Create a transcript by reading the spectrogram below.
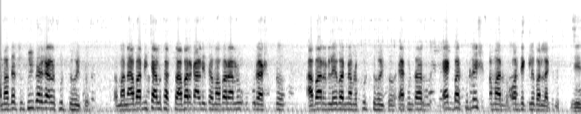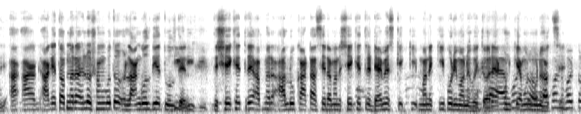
আমাদের তো দুইবার গাড়ি খুঁড়তে হইতো। মানে আবার নিচে আলু থাকতো আবার গাড়ি দিতাম আবার আলু উপরে আসতো। আবার লেবার আমরা খুঁড়তে হইতো। এখন তার একবার খুঁড়লেই আমার অর্ধেক লেবার লাগতো জি আগে তো আপনারা হলো সম্ভবত লাঙ্গল দিয়ে তুলতেন। তো সেই ক্ষেত্রে আপনার আলু কাটা সেটা মানে সেই ক্ষেত্রে ড্যামেজ মানে কি পরিমাণে হইতো? আর হ্যাঁ, এখন কেমন মনে হচ্ছে? হয়তো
